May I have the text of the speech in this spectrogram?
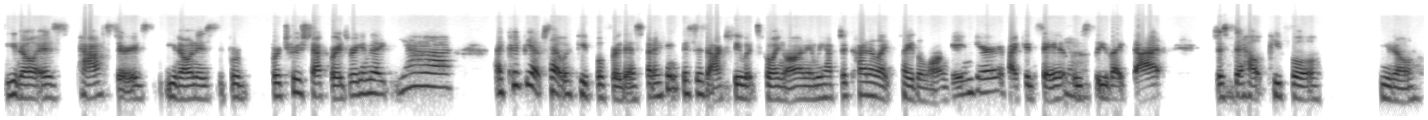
you know, as pastors, you know, and as we're we're true shepherds, we're gonna be like, yeah, I could be upset with people for this, but I think this is actually what's going on. And we have to kind of like play the long game here, if I could say it yeah. loosely like that just to help people, you know,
